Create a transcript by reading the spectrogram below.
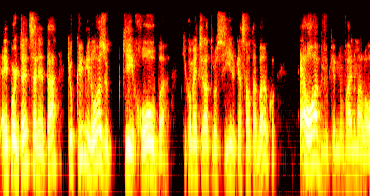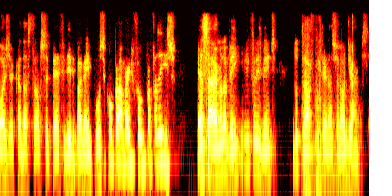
é importante salientar que o criminoso que rouba, que comete latrocínio, que assalta banco, é óbvio que ele não vai numa loja cadastrar o CPF dele, pagar imposto e comprar uma arma de fogo para fazer isso. Essa arma ela vem, infelizmente, do tráfico internacional de armas.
